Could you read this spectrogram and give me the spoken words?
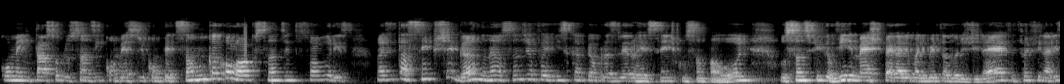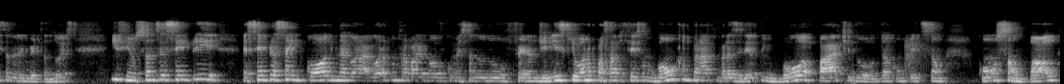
comentar sobre o Santos em começo de competição, nunca coloca o Santos entre os favoritos. Mas ele está sempre chegando, né? O Santos já foi vice-campeão brasileiro recente com o São Paulo. O Santos fica, vira e mexe, pega ali uma Libertadores direto, foi finalista da Libertadores. Enfim, o Santos é sempre, é sempre essa incógnita, agora, agora com um trabalho novo começando do Fernando Diniz, que o ano passado fez um bom campeonato brasileiro, em boa parte do, da competição com o São Paulo.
